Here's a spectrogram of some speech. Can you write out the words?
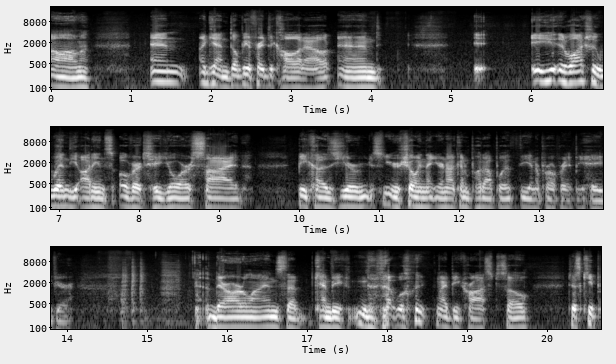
Um, and again, don't be afraid to call it out, and it, will actually win the audience over to your side because you're you're showing that you're not going to put up with the inappropriate behavior. There are lines that can be that will might be crossed, so just keep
